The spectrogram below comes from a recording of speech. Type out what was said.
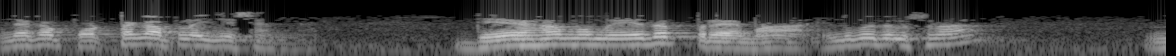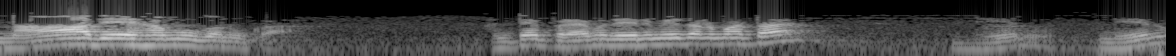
ఇందాక పొట్టగా అప్లై చేశాను నేను. దేహము మీద ప్రేమ. ఎందుకో తెలుసిన? నా దేహము కనుక అంటే ప్రేమ దేని మీద అనమాట నేను నేను.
